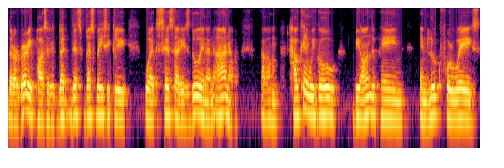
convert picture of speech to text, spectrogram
that are very positive. That that's that's basically what Cesar is doing and Ana. Um, how can we go beyond the pain and look for ways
